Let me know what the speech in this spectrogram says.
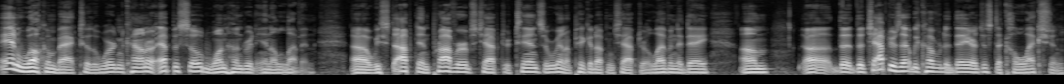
And welcome back to the Word Encounter, episode 111. Uh, we stopped in Proverbs chapter 10, so we're going to pick it up in chapter 11 today. Um, uh, the the chapters that we cover today are just a collection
